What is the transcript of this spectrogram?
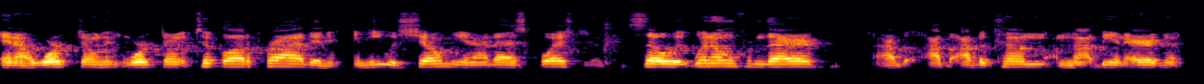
And I worked on it and worked on it, took a lot of pride in it. And he would show me, and I'd ask questions. So it went on from there. I, I, I become, I'm not being arrogant,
